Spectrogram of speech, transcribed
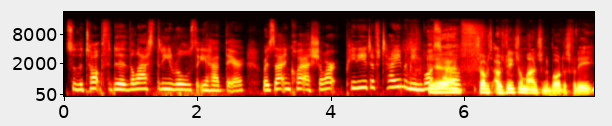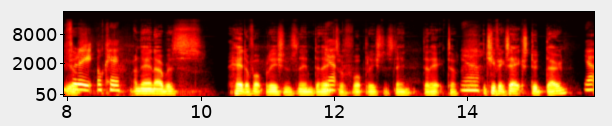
So the top, th- the, the last three roles that you had there, was that in quite a short period of time? I mean, what sort of. So I was, I was regional manager in the borders for eight years. For eight, okay. And then I was head of operations, then director of operations, then director. Yeah. The chief exec stood down, Yeah.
